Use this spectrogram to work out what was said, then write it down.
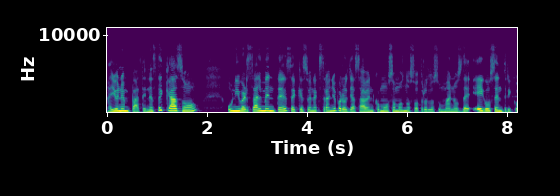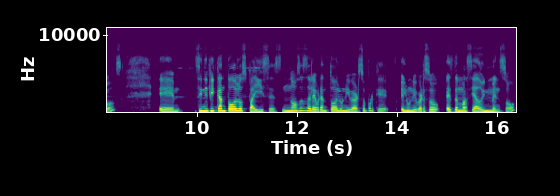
Hay un empate. En este caso, universalmente, sé que suena extraño, pero ya saben cómo somos nosotros los humanos de egocéntricos. em, significan todos los países. No se celebra en todo el universo porque el universo es demasiado inmenso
